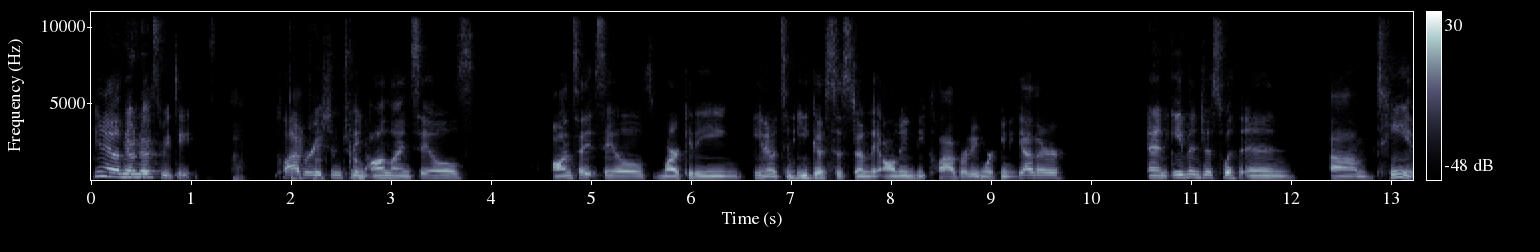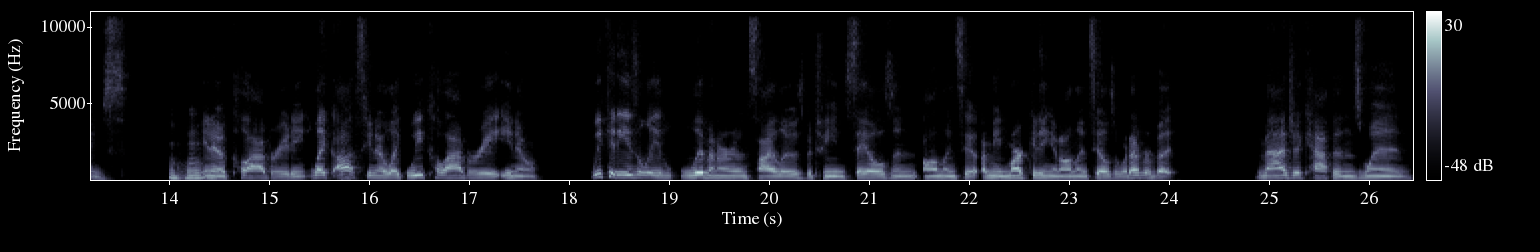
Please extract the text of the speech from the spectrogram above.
you know, No, no sweet tea. collaboration Coke, between Coke. online sales, on-site sales, marketing, you know, it's an Mhm. ecosystem. They all need to be collaborating, working together. And even just within um, teams, Mhm. you know, collaborating like us, you know, like we collaborate, you know, we could easily live in our own silos between sales and online sales, I mean, marketing and online sales or whatever, but magic happens when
